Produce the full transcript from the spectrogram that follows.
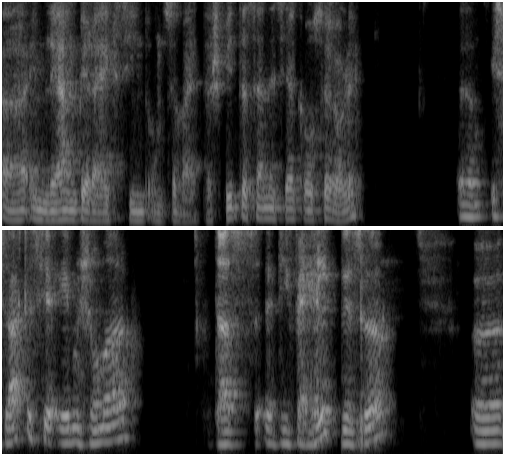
äh, im Lernbereich sind und so weiter? Spielt das eine sehr große Rolle? Ähm, ich sagte es ja eben schon mal, dass äh, die Verhältnisse äh,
